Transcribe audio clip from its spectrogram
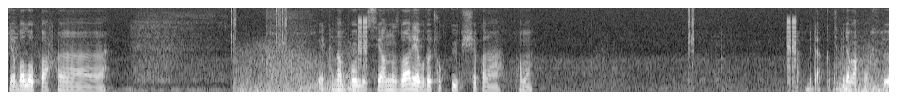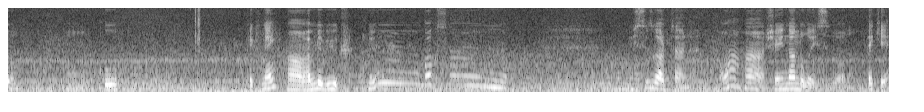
Yabalopa. Ha. Ekranpolis yalnız var ya bura çok büyük iş yapar ha. Tamam. Bir dakika tipine bakmak istiyorum. Hmm, cool. Peki ne? Ha hem de büyük. Hmm, baksana. İşsiz var bir tane. Ama ha şeyinden dolayı işsiz o adam. Peki.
